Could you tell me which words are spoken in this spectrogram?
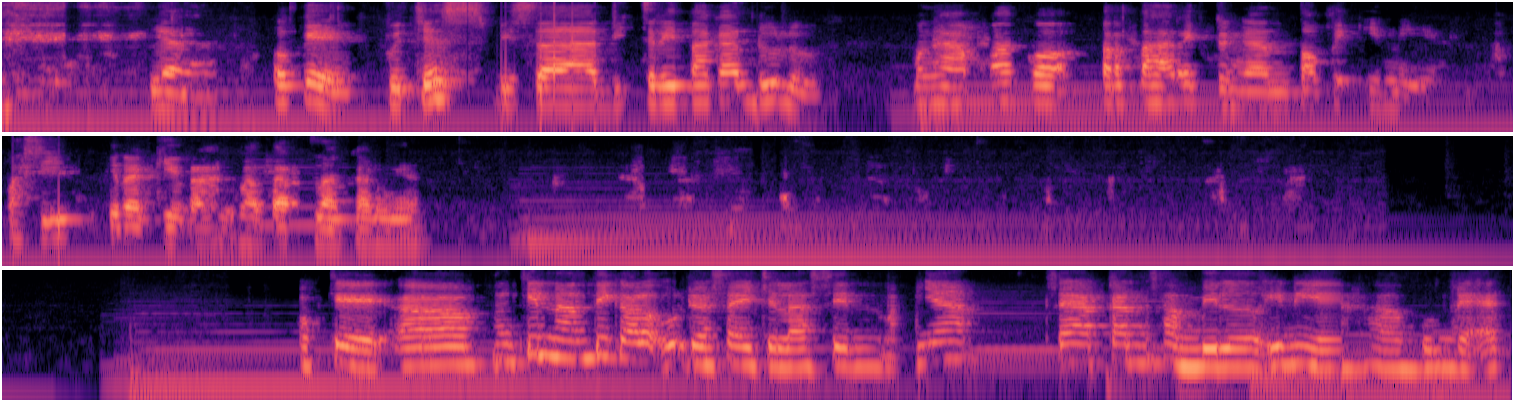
ya, oke, okay, Bu Jess bisa diceritakan dulu mengapa kok tertarik dengan topik ini ya? Apa sih kira-kira latar belakangnya? Oke, okay, uh, eh, mungkin nanti kalau udah saya jelasin, makanya saya akan sambil ini ya, eh, Bung Deed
